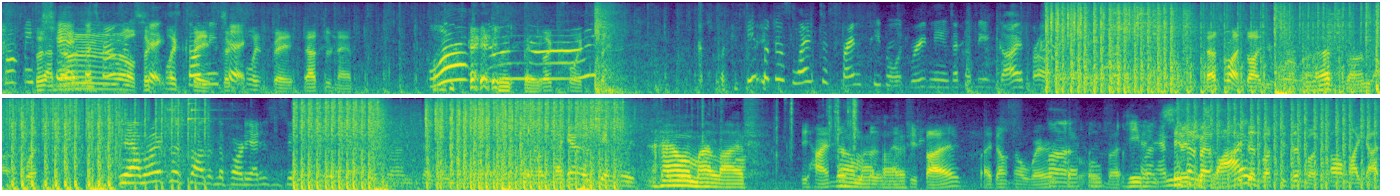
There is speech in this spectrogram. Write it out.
Call me The, chick. no, no, What's no, no, wrong no, with the chicks? Call me clickbait, the chick. clickbait, that's her name. What? clickbait. The clickbait. People just like to friend people with weird names. That could be a guy for all. That's what I thought you were, Ryan, That's fun. honestly. Yeah, when I first saw that in the party, I just assumed that you were friends. Like, I was. How am I live? Behind Oh us my is an life. MP5. I don't know where Uh, exactly, but he went M- she's in straight bush. MP5? She's in bush. She's in bush. Oh my god.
